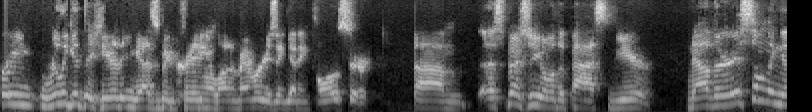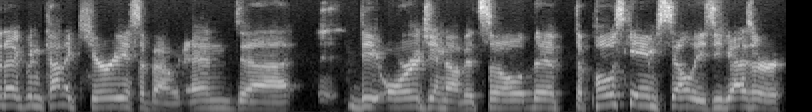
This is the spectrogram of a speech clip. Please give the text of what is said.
really good to hear that you guys have been creating a lot of memories and getting closer, um, especially over the past year. Now there is something that I've been kind of curious about, and uh, the origin of it. So the the post game sellies, you guys are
